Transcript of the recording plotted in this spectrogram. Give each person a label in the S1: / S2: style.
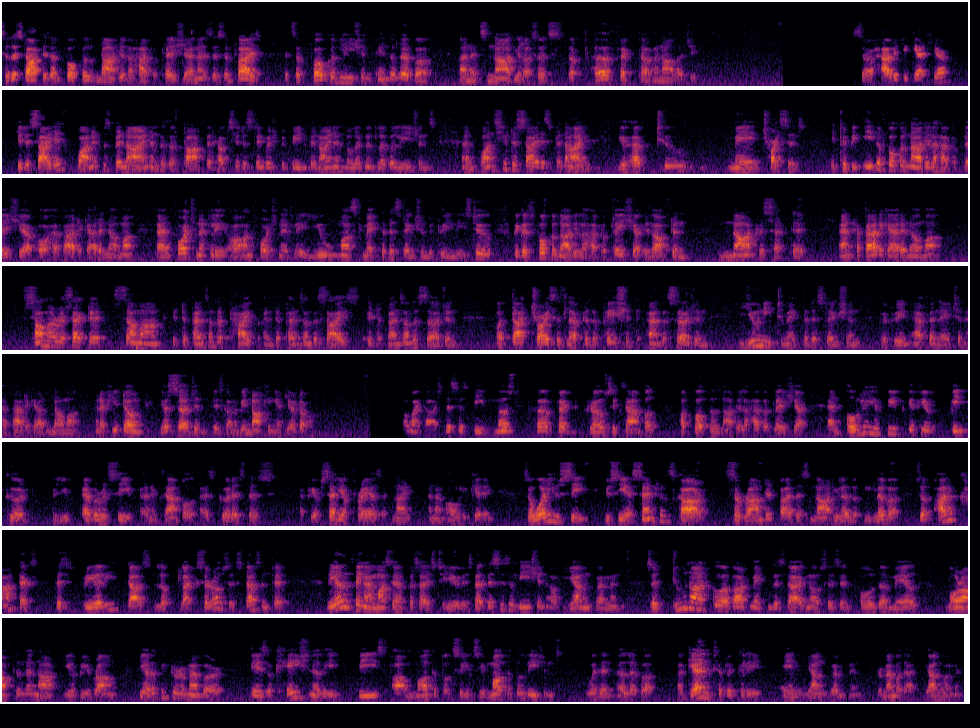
S1: so this talk is on focal nodular hyperplasia, and as this implies, it's a focal lesion in the liver and it's nodular, so it's the perfect terminology. So how did you get here? You decided, one, it was benign, and there's a talk that helps you distinguish between benign and malignant liver lesions. And once you decide it's benign, you have two main choices. It could be either focal nodular hyperplasia or hepatic adenoma. And fortunately or unfortunately, you must make the distinction between these two because focal nodular hyperplasia is often not resected and hepatic adenoma, some are resected, some aren't. It depends on the type and depends on the size. It depends on the surgeon. But that choice is left to the patient and the surgeon. You need to make the distinction between FNH and hepatic adenoma. And if you don't, your surgeon is going to be knocking at your door. Oh my gosh, this is the most perfect gross example of focal nodular hyperplasia. And only if, if you've been good will you ever receive an example as good as this. If you have said your prayers at night, and I'm only kidding. So what do you see? You see a central scar surrounded by this nodular looking liver. So out of context, this really does look like cirrhosis, doesn't it? The other thing I must emphasize to you is that this is a lesion of young women. So do not go about making this diagnosis in older males. More often than not, you'll be wrong. The other thing to remember is occasionally these are multiple. So you'll see multiple lesions within a liver. Again, typically in young women. Remember that, young women.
